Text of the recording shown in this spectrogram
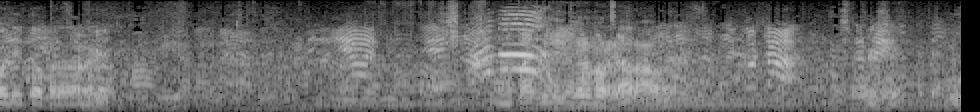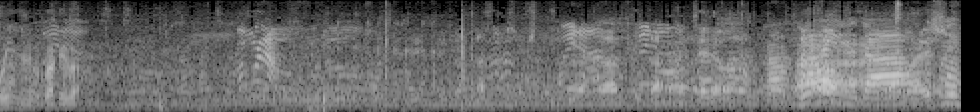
Un golito, perdón. ahí. Ya lo hemos regalado, ¿eh? Ese. Uy, me voy para arriba. Eso.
